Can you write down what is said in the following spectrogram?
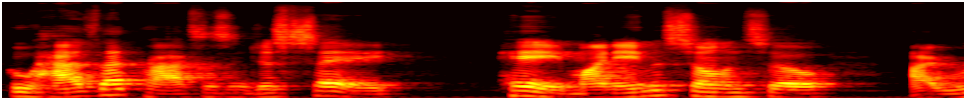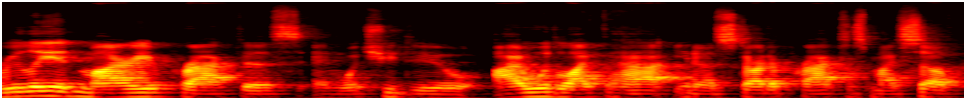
who has that practice and just say, "Hey, my name is so and so." I really admire your practice and what you do. I would like to have, you know, start a practice myself.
